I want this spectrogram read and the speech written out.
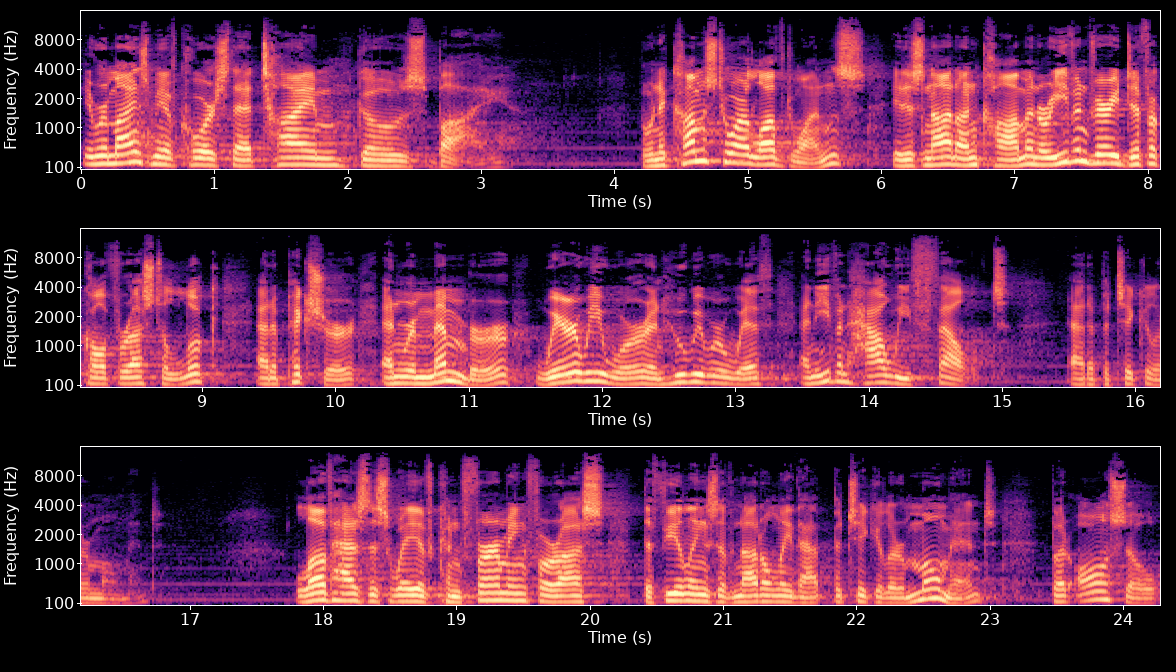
It reminds me, of course, that time goes by. But when it comes to our loved ones, it is not uncommon or even very difficult for us to look at a picture and remember where we were and who we were with and even how we felt at a particular moment. Love has this way of confirming for us the feelings of not only that particular moment, but also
